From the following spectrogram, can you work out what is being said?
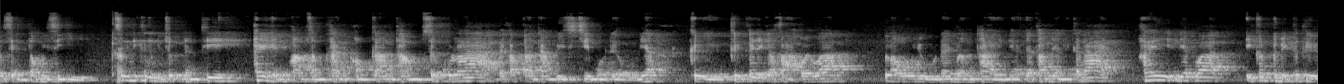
30%ต้องมี CE ซึ่งนี่คือจุดหนึ่งที่ให้เห็นความสำคัญของการทำ circular นะครับการทำ BCG model เนี่ยคือคือก็อยากจะฝากไว้ว่าเราอยู่ในเมืองไทยเนี่ยจะทำอย่างไรก็ได้ ให้เรียกว่าอีโคโนมิกก็คือ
